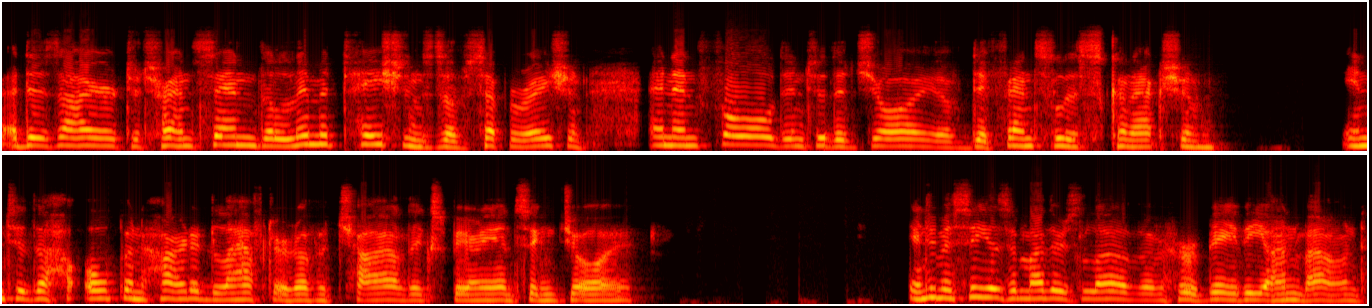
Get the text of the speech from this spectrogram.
a desire to transcend the limitations of separation and enfold into the joy of defenseless connection, into the open hearted laughter of a child experiencing joy. Intimacy is a mother's love of her baby unbound,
